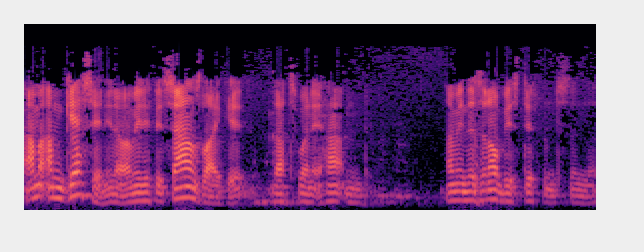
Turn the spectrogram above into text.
I'm, I'm guessing, you know. I mean, if it sounds like it, that's when it happened. I mean, there's an obvious difference in the.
